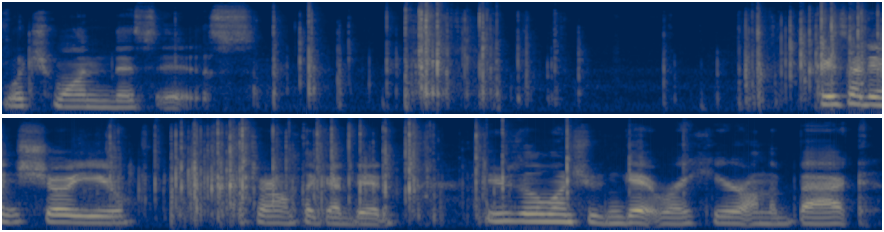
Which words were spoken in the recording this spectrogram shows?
which one this is. In case I didn't show you, which I don't think I did, these are the ones you can get right here on the back.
